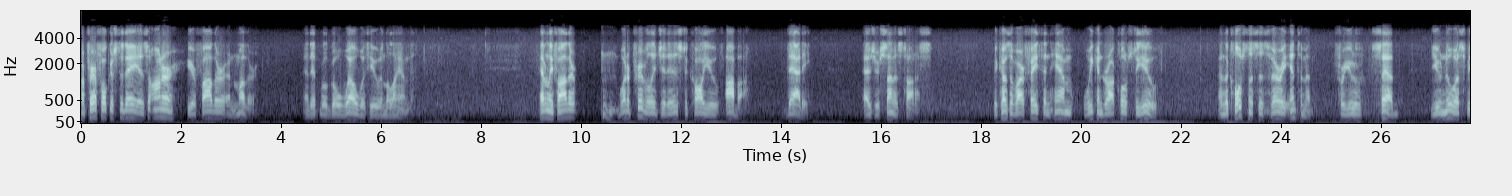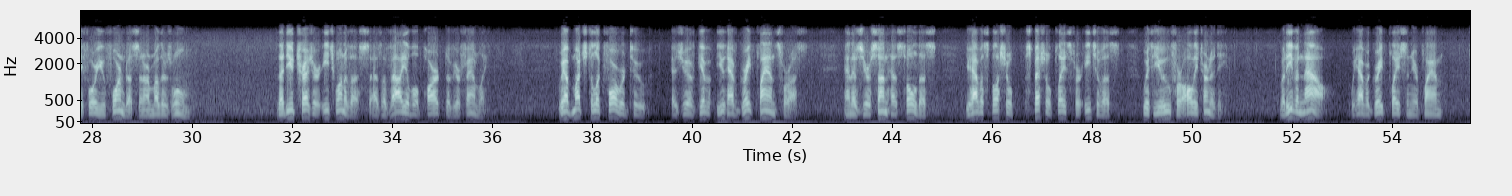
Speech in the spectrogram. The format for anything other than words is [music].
Our prayer focus today is honor your father and mother, and it will go well with you in the land. Heavenly Father, [clears throat] what a privilege it is to call you Abba, Daddy, as your Son has taught us. Because of our faith in Him, we can draw close to you. And the closeness is very intimate, for you said, You knew us before you formed us in our mother's womb. That you treasure each one of us as a valuable part of your family. We have much to look forward to as you have give, you have great plans for us. And as your son has told us, you have a special special place for each of us with you for all eternity. But even now, we have a great place in your plan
